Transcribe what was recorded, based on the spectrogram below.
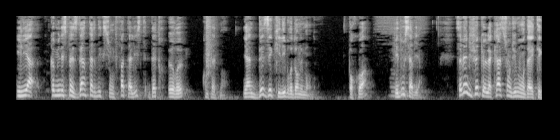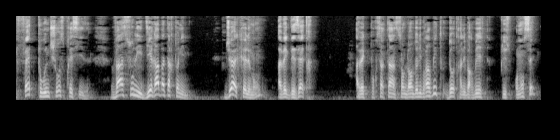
il y a comme une espèce d'interdiction fataliste d'être heureux complètement. Il y a un déséquilibre dans le monde. Pourquoi? Et d'où ça vient? Ça vient du fait que la création du monde a été faite pour une chose précise. Vasuli dira batartonim. Dieu a créé le monde avec des êtres, avec pour certains un semblant de libre arbitre, d'autres un libre arbitre plus prononcé,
